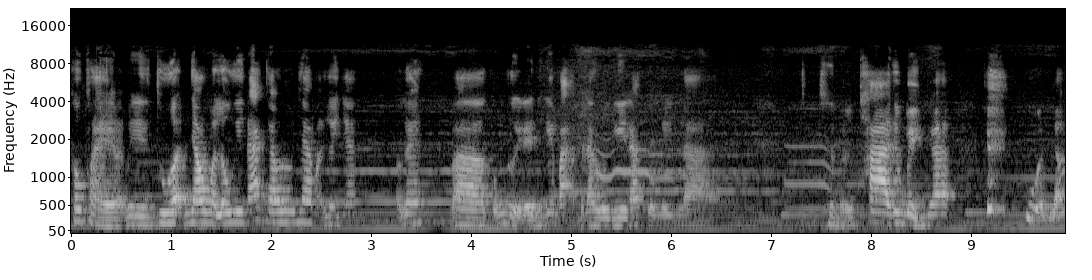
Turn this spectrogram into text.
Không phải vì thù hận nhau mà login ác nhau đâu nha mọi người nha. Ok? Và cũng gửi đến những cái bạn đang login ác của mình là tha cho mình nha. Buồn lắm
